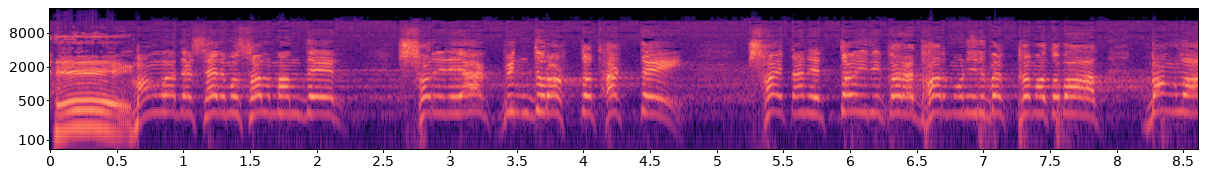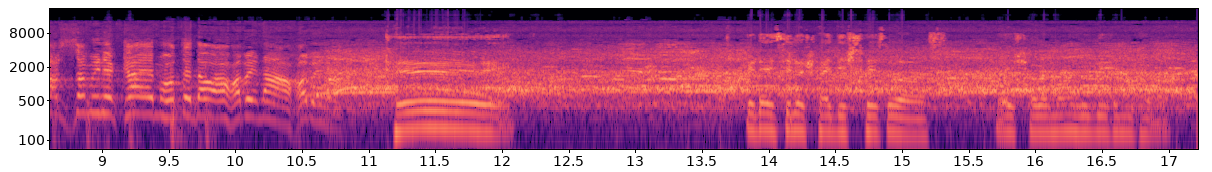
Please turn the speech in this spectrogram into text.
ঠিক। বাংলাদেশের মুসলমানদের শরীরে এক বিন্দু রক্ত থাকতে শয়তানের তৈরি করা ধর্ম নিরপেক্ষ মতবাদ বাংলার জমিনে কায়েম হতে দেওয়া হবে না হবে না। ঠিক। এটাই ছিল সাইদিস শেষ তাই সবাই মনোযোগ দিয়ে শুনতে থাকুন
